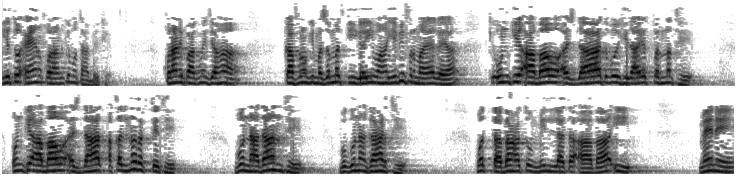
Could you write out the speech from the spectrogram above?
یہ تو عین قرآن کے مطابق ہے۔ قرآن پاک میں جہاں کافروں کی مذمت کی گئی، وہاں یہ بھی فرمایا گیا کہ ان کے آبا و اجداد وہ ہدایت پر نہ تھے۔ ان کے آبا و اجداد عقل نہ رکھتے تھے۔ وہ نادان تھے، وہ گناہ گار تھے۔ وہ تباہ تو ملت آبائی میں نے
